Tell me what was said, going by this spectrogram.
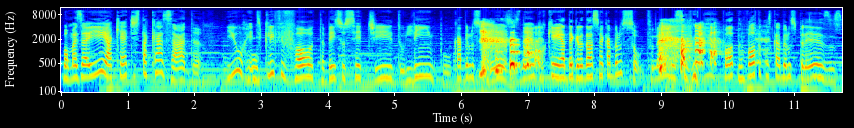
Bom, mas aí a Cat está casada. E o Redcliffe volta bem sucedido, limpo, cabelos presos, né? Porque a degradação é cabelo solto, né? Assim, volta, volta com os cabelos presos.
